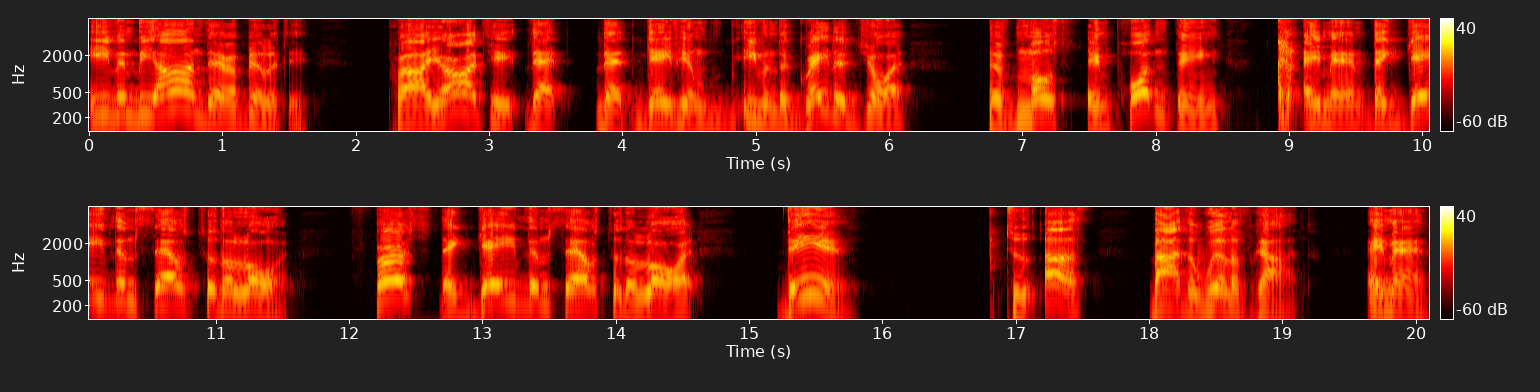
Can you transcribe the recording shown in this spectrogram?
even beyond their ability. Priority that that gave him even the greater joy, the most important thing, amen, they gave themselves to the Lord. First, they gave themselves to the Lord, then to us by the will of God. Amen.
